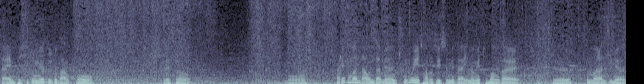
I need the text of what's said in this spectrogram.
자, NPC 동료들도 많고 그래서 뭐 활약만 나온다면 충분히 잡을 수 있습니다. 이놈이 도망갈 그 틈만 안 주면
